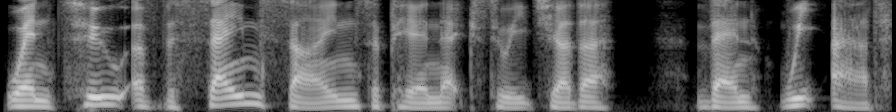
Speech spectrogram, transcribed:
When two of the same signs appear next to each other, then we add.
